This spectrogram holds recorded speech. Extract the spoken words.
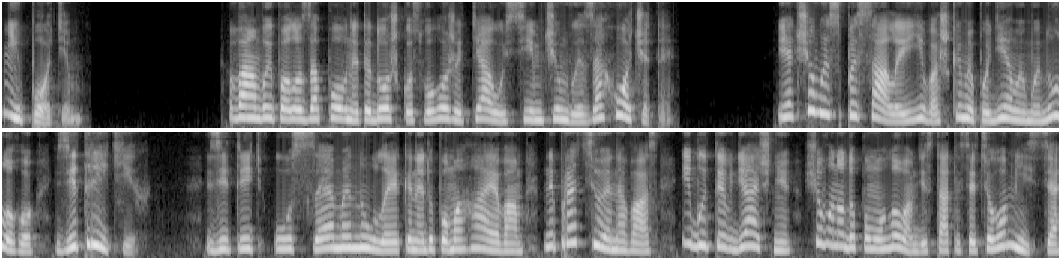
ні потім. Вам випало заповнити дошку свого життя усім, чим ви захочете. Якщо ви списали її важкими подіями минулого, зітріть їх. Зітріть усе минуле, яке не допомагає вам, не працює на вас, і будьте вдячні, що воно допомогло вам дістатися цього місця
